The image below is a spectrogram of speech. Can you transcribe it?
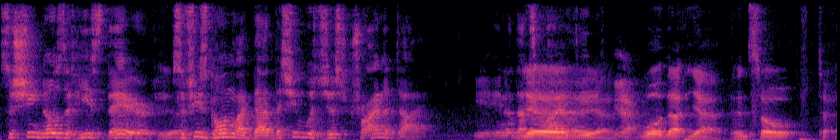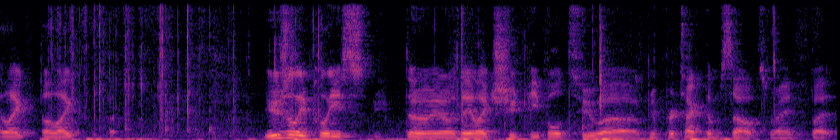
so she knows that he's there. Yeah. So she's going like that. That she was just trying to die. You, you know, that's yeah, my yeah, lead. yeah, Yeah. Well, that yeah, and so to, like uh, like uh, usually police, the, you know, they like shoot people to uh, protect themselves, right? But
